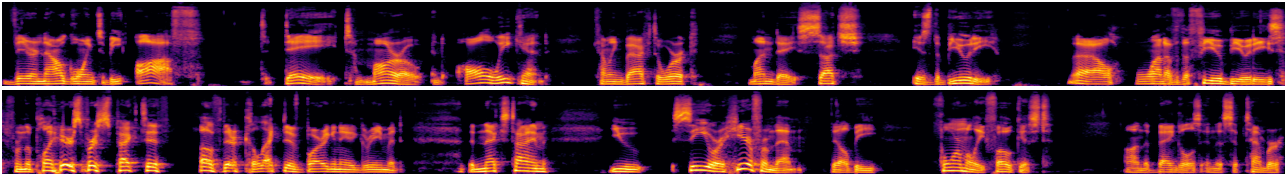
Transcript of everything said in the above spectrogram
they're now going to be off today, tomorrow, and all weekend, coming back to work Monday. Such is the beauty. Well, one of the few beauties from the player's perspective of their collective bargaining agreement. The next time you see or hear from them, they'll be formally focused on the Bengals in the September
